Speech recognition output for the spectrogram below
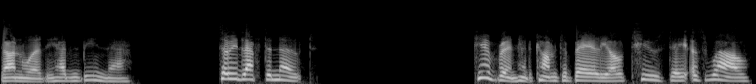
Dunworthy hadn't been there, so he'd left a note. Kivrin had come to Balliol Tuesday as well,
